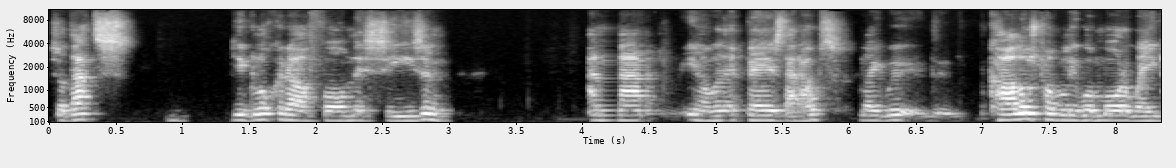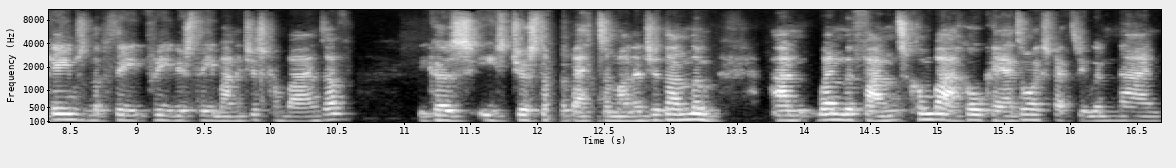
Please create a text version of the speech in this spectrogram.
So that's you look at our form this season, and that you know it bears that out. Like we, Carlo's probably won more away games than the three, previous three managers combined have, because he's just a better manager than them. And when the fans come back, okay, I don't expect to win nine,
